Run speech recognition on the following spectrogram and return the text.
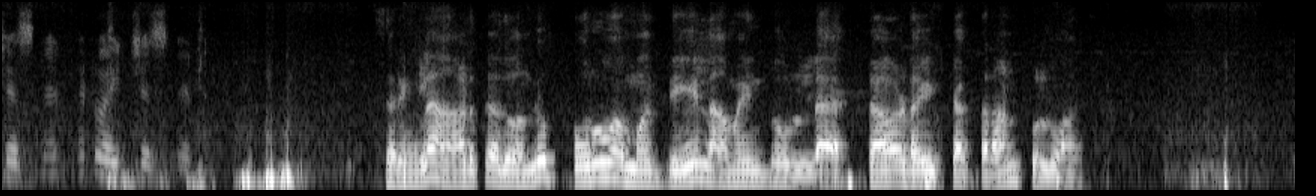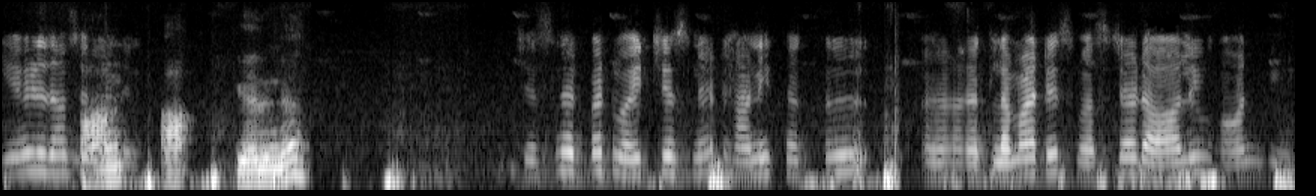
chestnut bud white chestnut சரிங்களா? அடுத்தது வந்து புருவ மத்தியில் அமைந்துள்ள தேர்ட் ஐ சக்கரான்னு சொல்லுவாங்க. ஏழு தான் சார் ஆ, ஏதுங்க chestnut bud white chestnut honeysuckle clematis mustard olive hornbeam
